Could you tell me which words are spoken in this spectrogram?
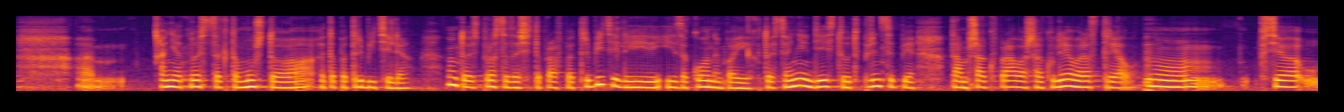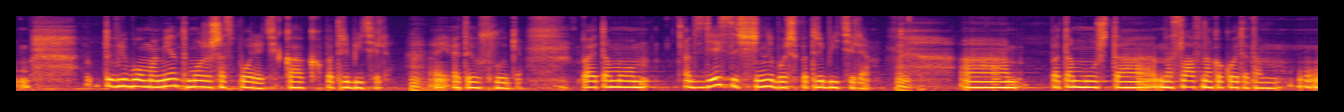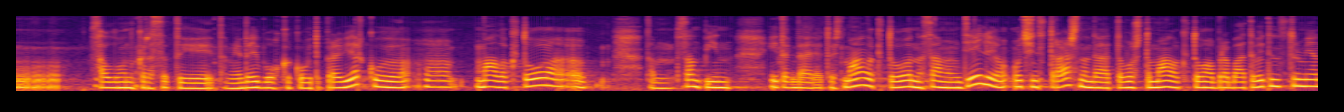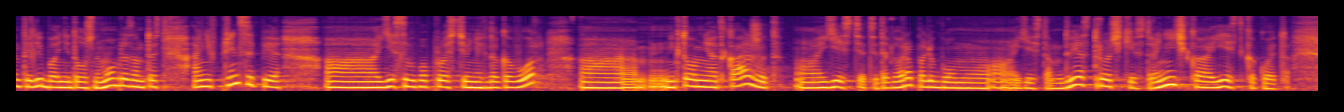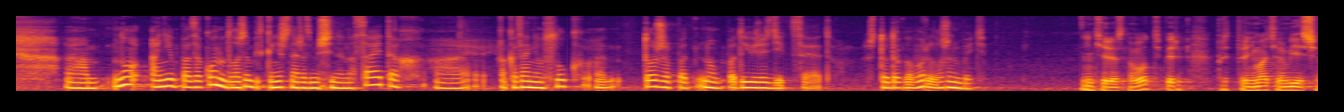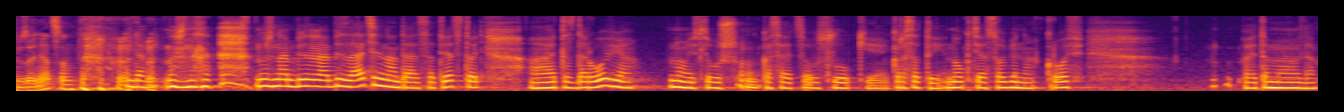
эм, они относятся к тому, что это потребители. Ну, то есть просто защита прав потребителей и, законы по их. То есть они действуют, в принципе, там шаг вправо, шаг влево, расстрел. Ну, все, ты в любой момент можешь оспорить как потребитель этой услуги. Поэтому здесь защищены больше потребители. А, потому что наслав на какой-то там салон красоты, там, не дай бог, какую-то проверку, э, мало кто, э, там, Санпин и так далее. То есть мало кто на самом деле, очень страшно, да, от того, что мало кто обрабатывает инструменты, либо они должным образом. То есть они, в принципе, э, если вы попросите у них договор, никто вам не откажет. Есть эти договора по-любому. Есть там две строчки, страничка, есть какой-то. Но они по закону должны быть, конечно, размещены на сайтах, оказание услуг э, тоже под, ну, под юрисдикцией этого, что договор должен быть. Интересно. Вот теперь предпринимателям есть чем заняться. Да, нужно, нужно обязательно да, соответствовать. А, это здоровье, ну, если уж касается услуг и красоты, ногти особенно, кровь. Поэтому, да.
